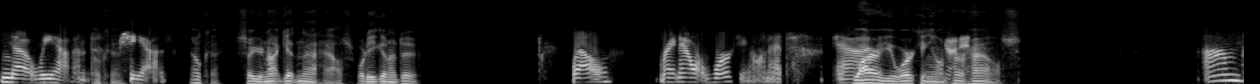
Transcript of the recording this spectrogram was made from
no we haven't Okay. she has Okay, so you're not getting that house. What are you going to do? well right now we're working on it Why are you working on her house? Um,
